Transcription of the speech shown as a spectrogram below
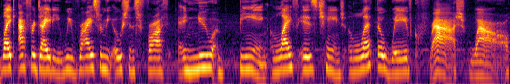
Like Aphrodite, we rise from the ocean's froth, a new being. Life is change. Let the wave crash. Wow.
